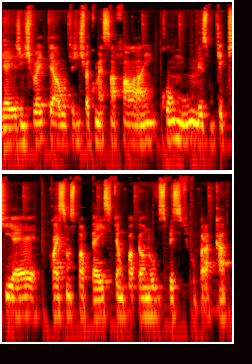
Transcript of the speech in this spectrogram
E aí a gente vai ter algo que a gente vai começar a falar em comum mesmo, o que, que é, quais são os papéis, se tem um papel novo específico para cá.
